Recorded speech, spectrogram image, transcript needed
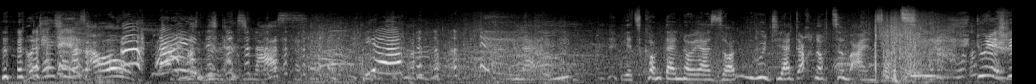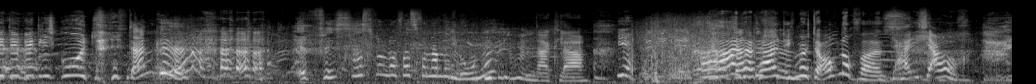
Und hält sie das auf? Nein! Nicht ganz nass. Ja! Nein, jetzt kommt dein neuer Sonnenhut ja doch noch zum Einsatz. Du, der steht dir wirklich gut. Danke. Äh, Fiss, hast du noch was von der Melone? Na klar. Hier, Ah, das halt, ich möchte auch noch was. Ja, ich auch. Ah,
